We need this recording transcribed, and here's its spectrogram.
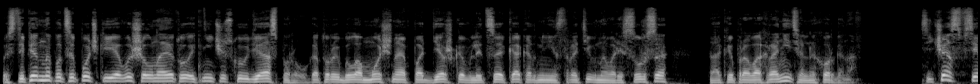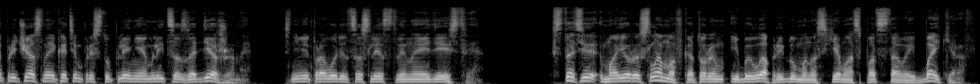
Постепенно по цепочке я вышел на эту этническую диаспору, у которой была мощная поддержка в лице как административного ресурса, так и правоохранительных органов. Сейчас все причастные к этим преступлениям лица задержаны, с ними проводятся следственные действия. Кстати, майор Исламов, которым и была придумана схема с подставой байкеров,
